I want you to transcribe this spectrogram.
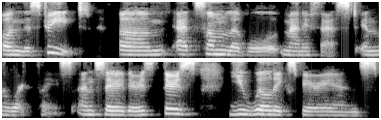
on the street um, at some level manifest in the workplace. And so there's there's you will experience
